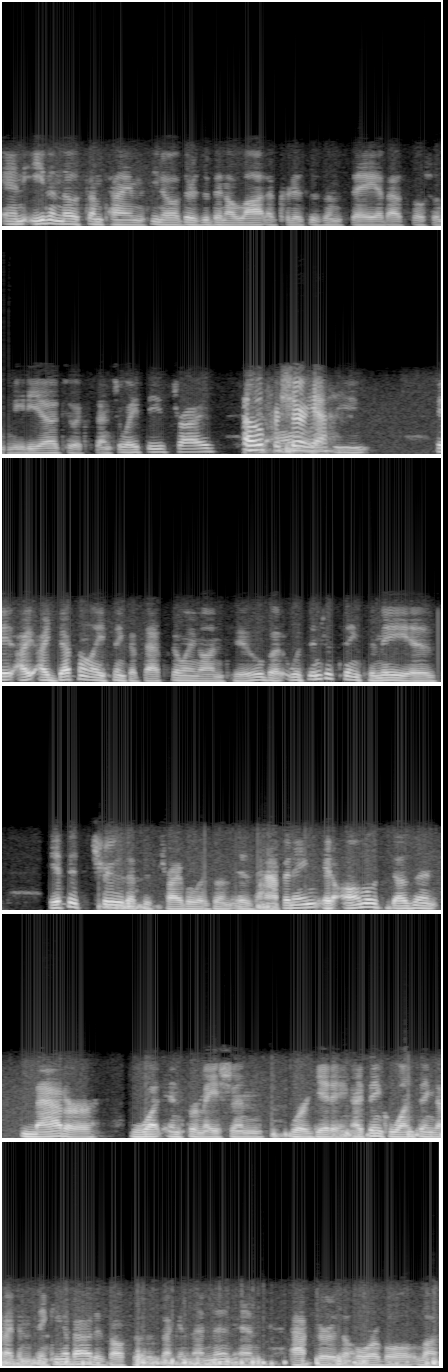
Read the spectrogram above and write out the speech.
and even though sometimes, you know, there's been a lot of criticism, say, about social media to accentuate these tribes. Oh, for sure, yeah. Seems, it, I, I definitely think that that's going on too. But what's interesting to me is if it's true that this tribalism is happening, it almost doesn't matter what information we're getting. I think one thing that I've been thinking about is also the Second Amendment. And after the horrible Las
